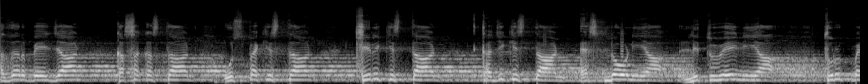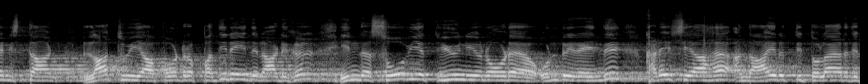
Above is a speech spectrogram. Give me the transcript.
Azerbaijan Kazakhstan Uzbekistan Kyrgyzstan Tajikistan Estonia Lithuania Turkmenistan Latvia போன்ற பதினைந்து நாடுகள் இந்த சோவியத் யூனியனோட ஒன்றிணைந்து கடைசியாக அந்த ஆயிரத்தி தொள்ளாயிரத்தி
